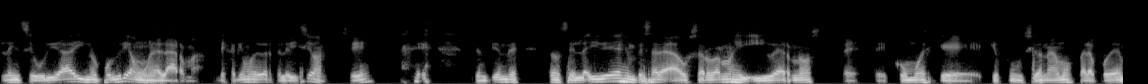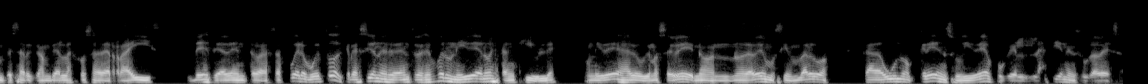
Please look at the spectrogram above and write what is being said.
la inseguridad, y no pondríamos una alarma, dejaríamos de ver televisión, ¿sí? ¿Se entiende? Entonces, la idea es empezar a observarnos y, vernos este, cómo es que, funcionamos para poder empezar a cambiar las cosas de raíz desde adentro hacia afuera, porque toda creación es de adentro hacia afuera, una idea no es tangible, una idea es algo que no se ve, no, no la vemos, sin embargo, cada uno cree en sus ideas porque las tiene en su cabeza.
